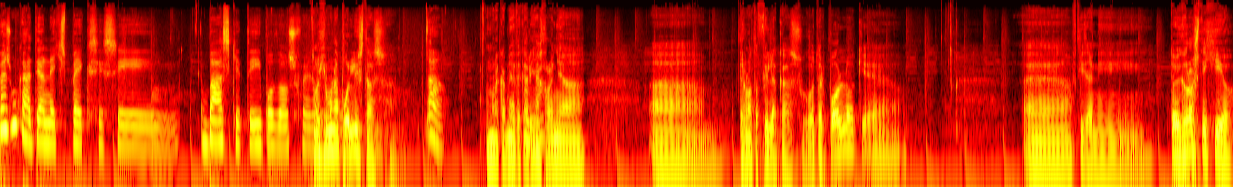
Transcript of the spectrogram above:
Πες μου κάτι αν έχεις παίξει εσύ μπάσκετ ή ποδόσφαιρο. Όχι, ήμουν απολύστας. Α. Ήμουν καμιά δεκαριά χρόνια α, τερματοφύλακας water polo και ε, αυτή ήταν η, το υγρό στοιχείο.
